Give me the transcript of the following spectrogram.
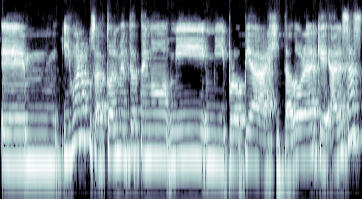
Em, y bueno, pues actualmente tengo mi, mi, propia agitadora que a veces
